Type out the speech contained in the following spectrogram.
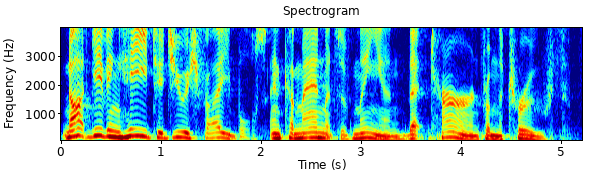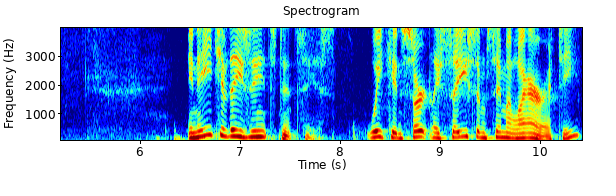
Not giving heed to Jewish fables and commandments of men that turn from the truth. In each of these instances, we can certainly see some similarity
